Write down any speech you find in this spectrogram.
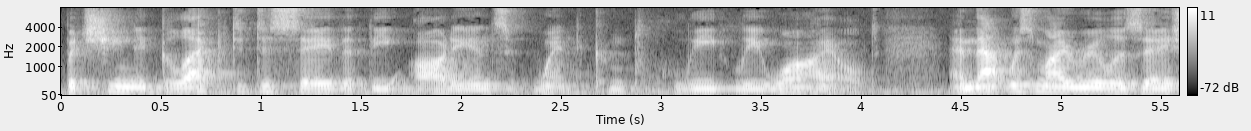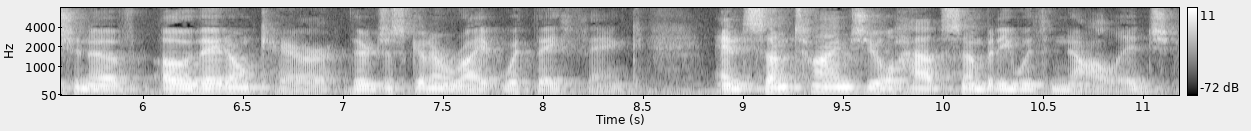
but she neglected to say that the audience went completely wild. And that was my realization of, oh, they don't care. They're just going to write what they think. And sometimes you'll have somebody with knowledge.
